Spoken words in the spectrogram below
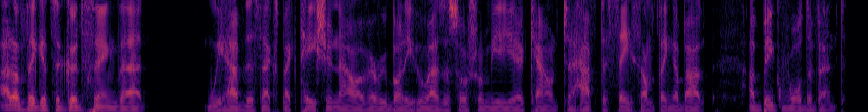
I don't think it's a good thing that we have this expectation now of everybody who has a social media account to have to say something about a big world event.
